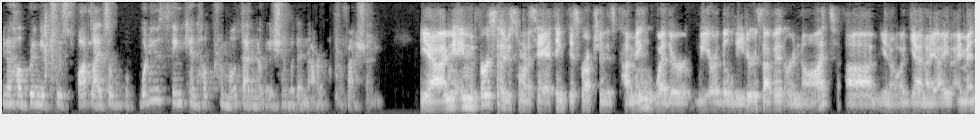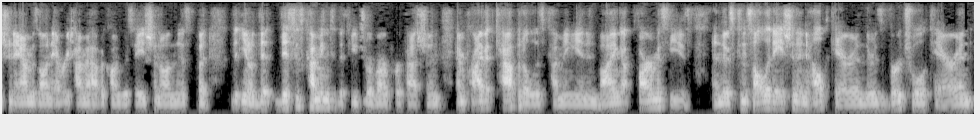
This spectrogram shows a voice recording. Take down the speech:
you know help bring it to spotlight. So what do you think can help promote that innovation within our profession yeah, I mean, I mean, first, I just want to say I think disruption is coming, whether we are the leaders of it or not. Um, you know, again, I, I mention Amazon every time I have a conversation on this, but you know, th- this is coming to the future of our profession, and private capital is coming in and buying up pharmacies, and there's consolidation in healthcare, and there's virtual care, and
